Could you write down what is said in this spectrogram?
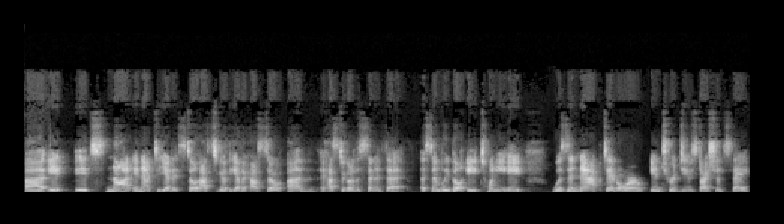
Uh, it it's not enacted yet. It still has to go to the other house. So um, it has to go to the Senate. The Assembly Bill 828 was enacted or introduced, I should say.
